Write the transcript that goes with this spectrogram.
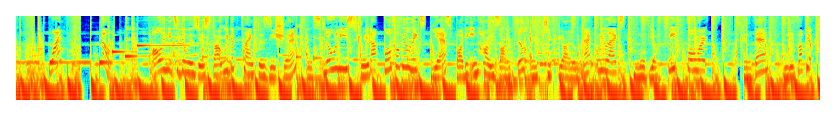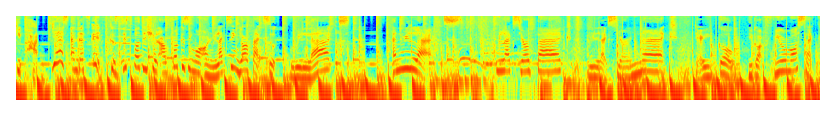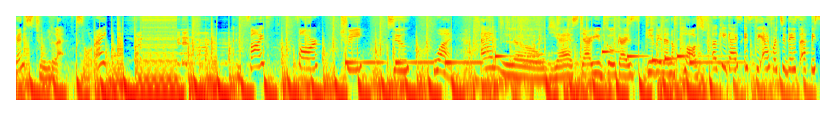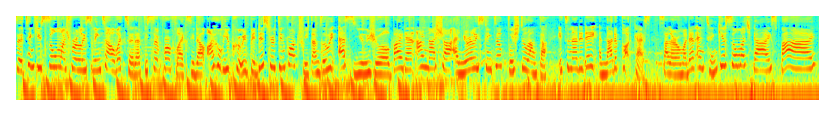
one, go! Need to do is just start with the plank position and slowly straight up both of your legs. Yes, body in horizontal and keep your neck relaxed. Move your feet forward and then lift up your hip high. Yes, and that's it. Cause this position are focusing more on relaxing your back. So relax and relax. Relax your back, relax your neck. Go. You got few more seconds to relax, alright? And five, four, three, two, one. And low. Yes, there you go, guys. Give it an applause. Okay, guys, it's the end for today's episode. Thank you so much for listening to our third episode for Flex It Up. I hope you could repeat this routine for three times a week as usual. By then, I'm Nasha, and you're listening to Push to Langkah. It's another day, another podcast. Salam Ramadan, and thank you so much, guys. Bye.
